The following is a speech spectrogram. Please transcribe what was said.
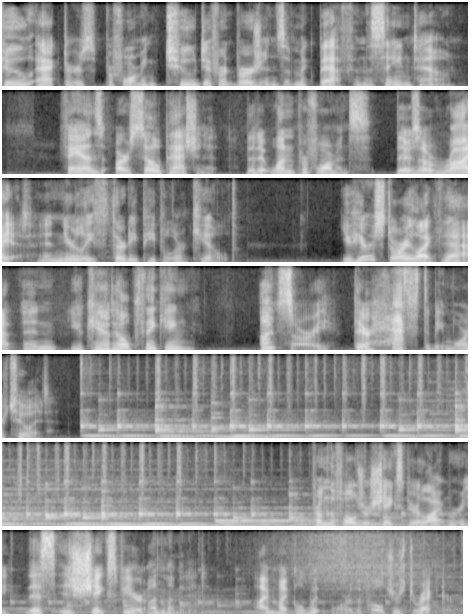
two actors performing two different versions of Macbeth in the same town. Fans are so passionate that at one performance, there's a riot and nearly 30 people are killed. You hear a story like that, and you can't help thinking, I'm sorry, there has to be more to it. From the Folger Shakespeare Library, this is Shakespeare Unlimited. I'm Michael Whitmore, the Folger's director.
